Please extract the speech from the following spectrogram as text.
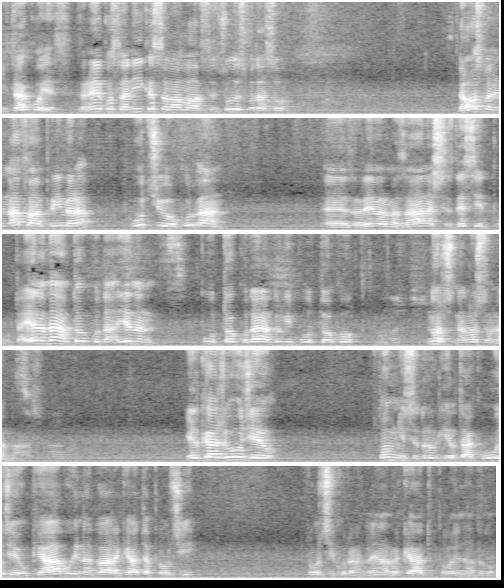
I tako jest. Za vreme poslanika, sallallahu alaihi čuli smo da su, da osmanim ibn Affan primjera, učio Kur'an e, za vrijeme Ramazana 60 puta. Jedan dan toku, da, jedan put toku dana, drugi put toku noć, na noćnom namazu. Jel kaže, uđe u, spominje se drugi, jel tako, uđe u Kjabu i na dva rakata prouči proći Kur'an, na jednom rakatu polovina, na drugom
